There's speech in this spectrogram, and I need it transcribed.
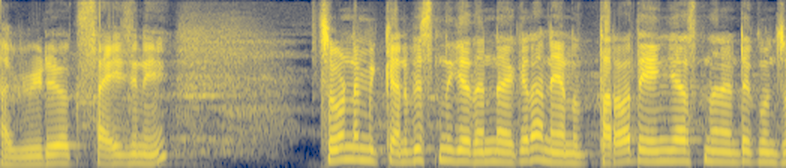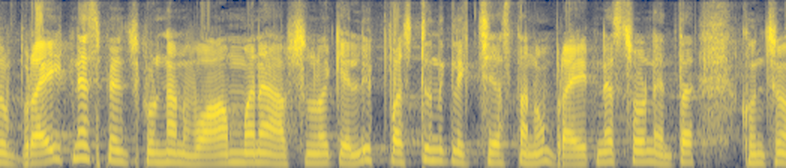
ఆ వీడియో సైజుని చూడండి మీకు కనిపిస్తుంది కదండి ఇక్కడ. నేను తర్వాత ఏం చేస్తున్నానంటే కొంచెం బ్రైట్నెస్ పెంచుకుంటున్నాను. వామ్ అనే ఆప్షన్లోకి వెళ్ళి ఫస్ట్ క్లిక్ చేస్తాను. బ్రైట్నెస్ చూడండి ఎంత కొంచెం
